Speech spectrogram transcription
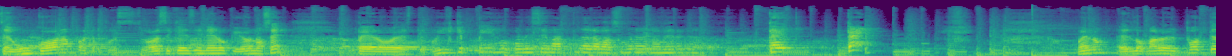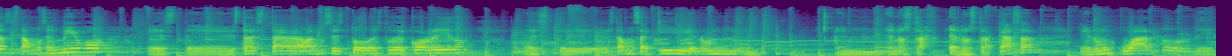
según cobran, porque pues ahora sí que es dinero que yo no sé, pero este, oye, ¿qué pedo con ese vato de la basura de la verga? Bueno, es lo malo del podcast, estamos en vivo, este, está, está grabándose todo esto de corrido. Este, estamos aquí en un en, nuestra en nuestra casa, en un cuarto donde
